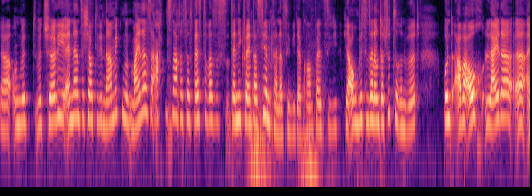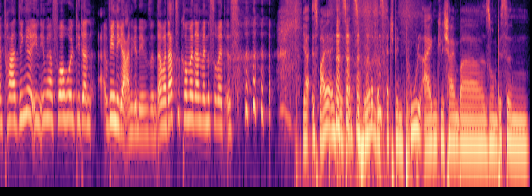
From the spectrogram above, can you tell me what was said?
Ja, und mit, mit Shirley ändern sich auch die Dynamiken und meines Erachtens nach ist das Beste, was es Danny Crane passieren kann, dass sie wiederkommt, weil sie ja auch ein bisschen seine Unterstützerin wird und aber auch leider äh, ein paar Dinge in ihm hervorholt, die dann weniger angenehm sind. Aber dazu kommen wir dann, wenn es soweit ist. Ja, es war ja interessant zu hören, dass Edwin Poole eigentlich scheinbar so ein bisschen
